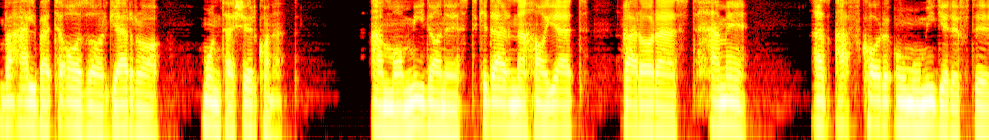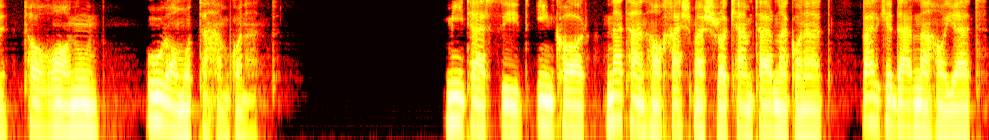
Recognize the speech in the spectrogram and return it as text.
و البته آزارگر را منتشر کند. اما می‌دانست که در نهایت قرار است همه از افکار عمومی گرفته تا قانون او را متهم کنند. می ترسید این کار نه تنها خشمش را کمتر نکند بلکه در نهایت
